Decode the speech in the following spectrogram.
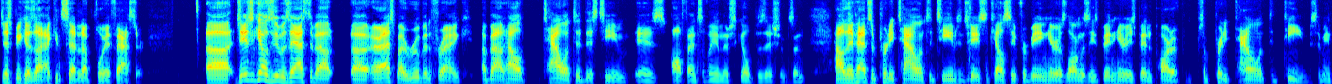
just because I, I can set it up for you faster. Uh, Jason Kelce was asked about, uh, or asked by Reuben Frank about how talented this team is offensively in their skilled positions and how they've had some pretty talented teams. And Jason Kelce, for being here as long as he's been here, he's been part of some pretty talented teams. I mean,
